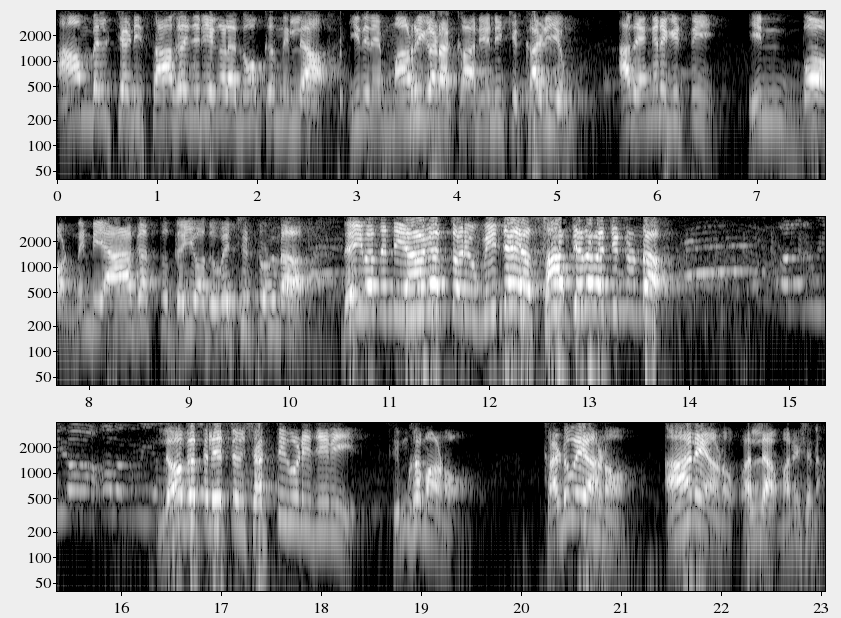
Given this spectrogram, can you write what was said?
ആമ്പൽ ചെടി സാഹചര്യങ്ങളെ നോക്കുന്നില്ല. ഇതിനെ മറികടക്കാൻ എനിക്ക് കഴിയും. അതെങ്ങനെ കിട്ടി? ഇൻബോൺ നിന്റെ അകത്ത് ദൈവം അത് വെച്ചിട്ടുണ്ട്. ദൈവം നിന്റെ അകത്തൊരു വിജയ സാധ്യത വെച്ചിട്ടുണ്ട്. ലോകത്തിലെ ഏറ്റവും ശക്തി കൂടിയ ജീവി സിംഹമാണോ? കടുവയാണോ? ആനയാണോ? അല്ല മനുഷ്യനാ.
